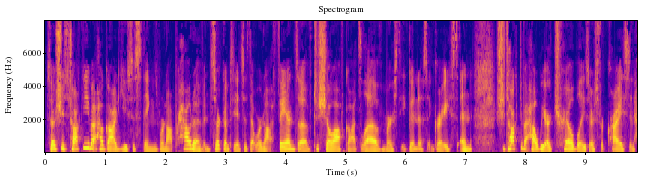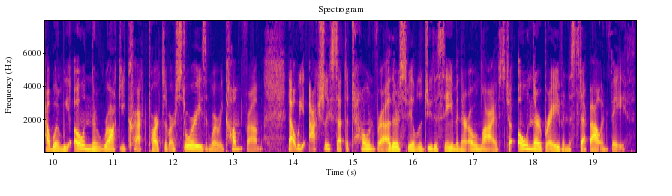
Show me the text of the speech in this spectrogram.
So she's talking about how God uses things we're not proud of and circumstances that we're not fans of to show off God's love, mercy, goodness, and grace. And she talked about how we are trailblazers for Christ and how when we own the rocky, cracked parts of our stories and where we come from, that we actually set the tone for others to be able to do the same in their own lives, to own their brave and to step out in faith.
